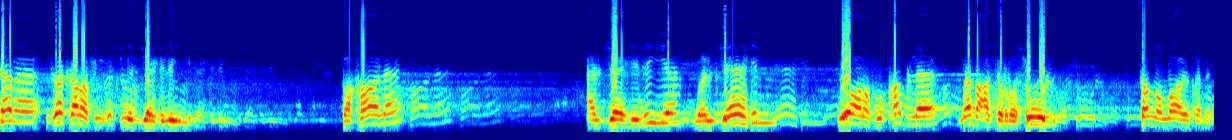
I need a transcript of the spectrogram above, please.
كما ذكر في اسم الجاهلية. فقال الجاهلية والجاهل يعرف قبل مبعث الرسول صلى الله عليه وسلم.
